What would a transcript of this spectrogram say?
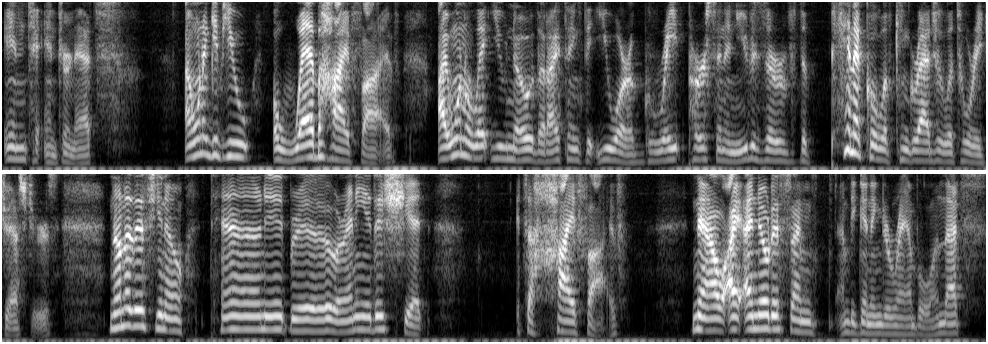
into internets, I want to give you a web high five. I want to let you know that I think that you are a great person and you deserve the pinnacle of congratulatory gestures. None of this, you know, pound it, bro, or any of this shit. It's a high five. Now, I, I notice I'm I'm beginning to ramble, and that's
